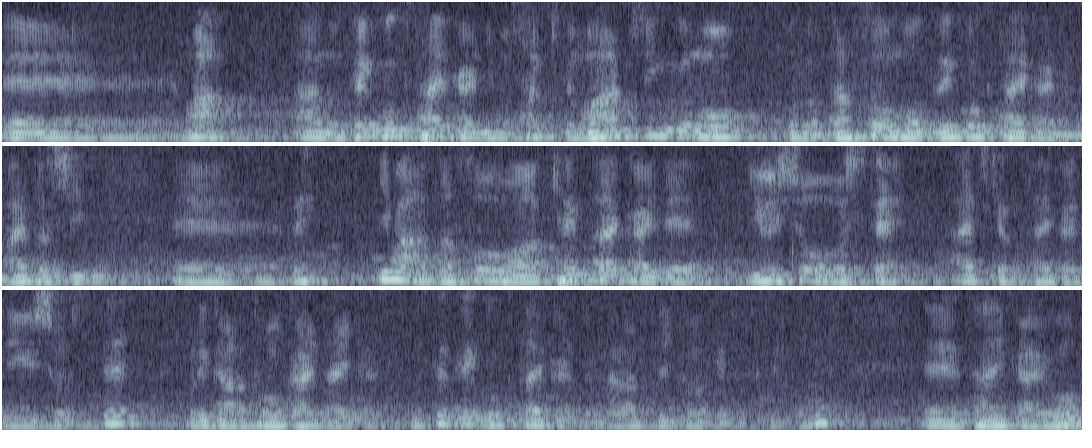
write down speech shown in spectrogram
えーまああの全国大会にもさっきのマーチングもこの座奏も全国大会に毎年、えーね、今座奏は県大会で優勝をして愛知県の大会で優勝してこれから東海大会そして全国大会と狙っていくわけですけれども、えー大会を、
